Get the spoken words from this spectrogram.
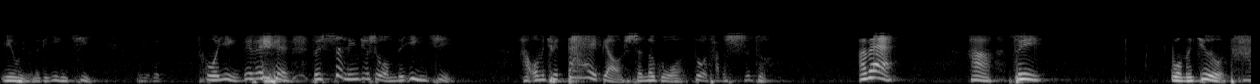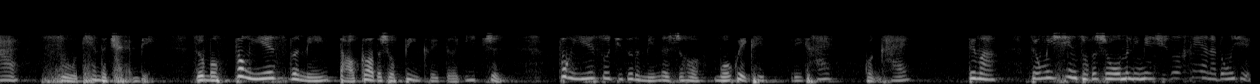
因为我有那个印记，我有个戳印，对不对？所以圣灵就是我们的印记。好，我们去代表神的国做他的使者，阿妹，好，所以我们就有他属天的权柄，所以我们奉耶稣的名祷告的时候，并可以得医治；奉耶稣基督的名的时候，魔鬼可以离开、滚开，对吗？所以我们信主的时候，我们里面许多黑暗的东西，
